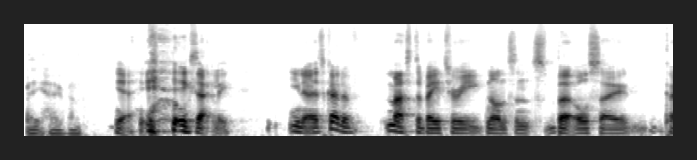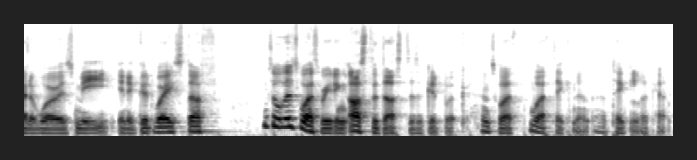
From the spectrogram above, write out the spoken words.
Beethoven. Yeah, exactly. You know, it's kind of masturbatory nonsense, but also kind of worries me in a good way stuff. It's, all, it's worth reading. Ask the Dust is a good book. It's worth worth taking a taking a look at.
